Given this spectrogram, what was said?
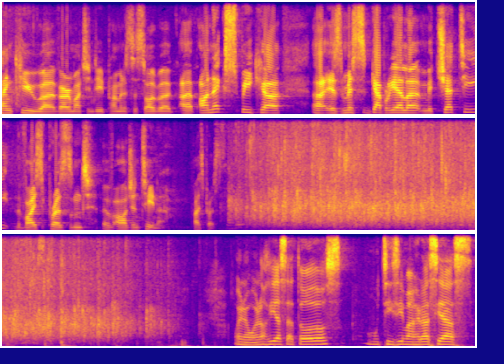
Thank you uh, very much indeed, Prime Minister Solberg. Uh, our next speaker uh, is Ms. Gabriela Michetti, the Vice President of Argentina. Vice President. Bueno, buenos días a todos. Muchísimas gracias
